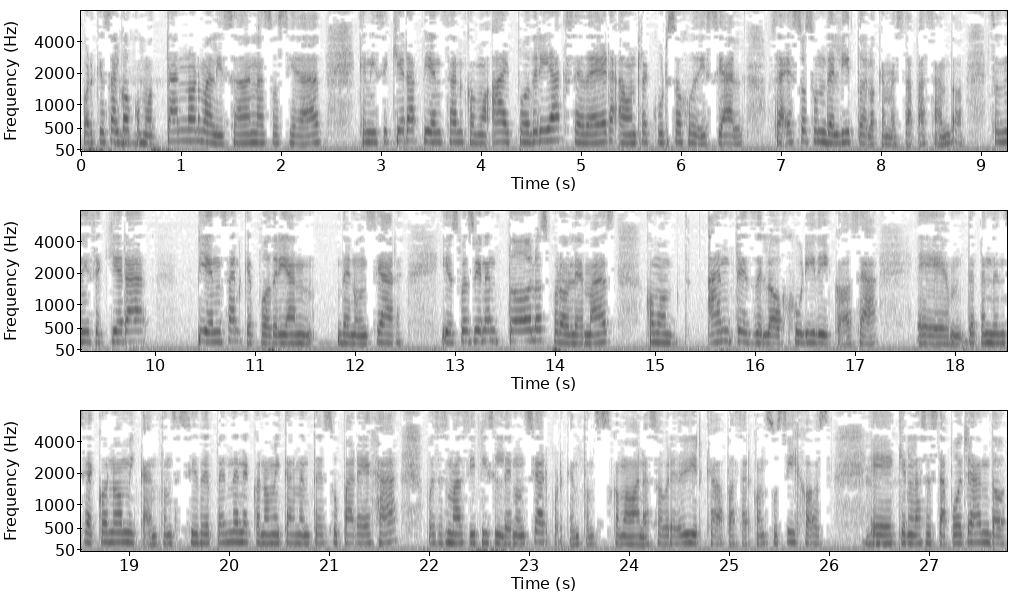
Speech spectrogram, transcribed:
porque es algo como tan normalizado en la sociedad que ni siquiera piensan como, ay, podría acceder a un recurso judicial. O sea, esto es un delito lo que me está pasando. Entonces ni siquiera piensan que podrían denunciar. Y después vienen todos los problemas como antes de lo jurídico, o sea, eh, dependencia económica. Entonces, si dependen económicamente de su pareja, pues es más difícil denunciar, porque entonces, ¿cómo van a sobrevivir? ¿Qué va a pasar con sus hijos? Uh -huh. eh, ¿Quién las está apoyando?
